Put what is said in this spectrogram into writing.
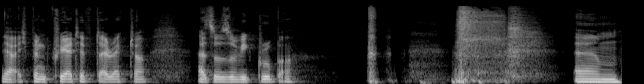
Ja, ich bin Creative Director, also so wie Grouper. ähm,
